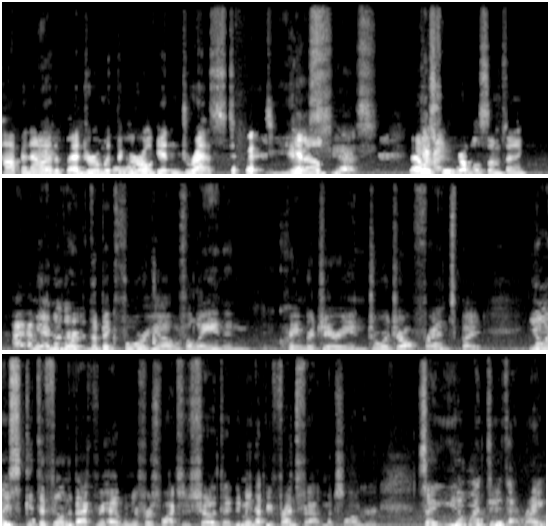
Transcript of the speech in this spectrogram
Hopping out of the bedroom with the girl getting dressed. yes, you know? yes. That yeah, was I, troublesome thing. I, I mean, I know the the big four, you know, with Elaine and Kramer, Jerry, and George are all friends, but you always get the feel in the back of your head when you're first watching the show that they may not be friends for that much longer. So you don't want to do that, right?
